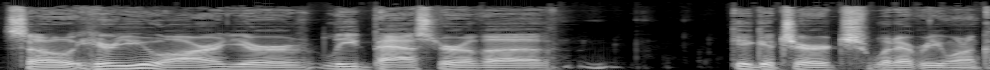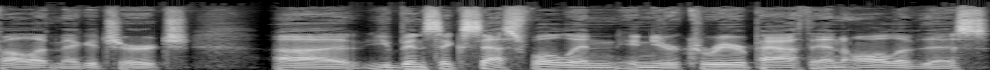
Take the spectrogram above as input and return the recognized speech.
So here you are you're lead pastor of a giga church whatever you want to call it mega church. Uh, you've been successful in in your career path and all of this.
